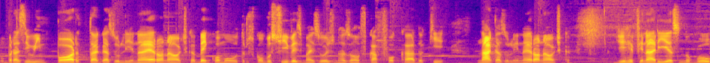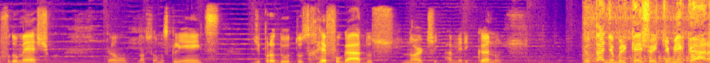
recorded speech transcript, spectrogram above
o Brasil importa gasolina aeronáutica, bem como outros combustíveis, mas hoje nós vamos ficar focado aqui na gasolina aeronáutica de refinarias no Golfo do México. Então, nós somos clientes de produtos refugados norte-americanos. Tu tá de brinquedo aí de mim, cara?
